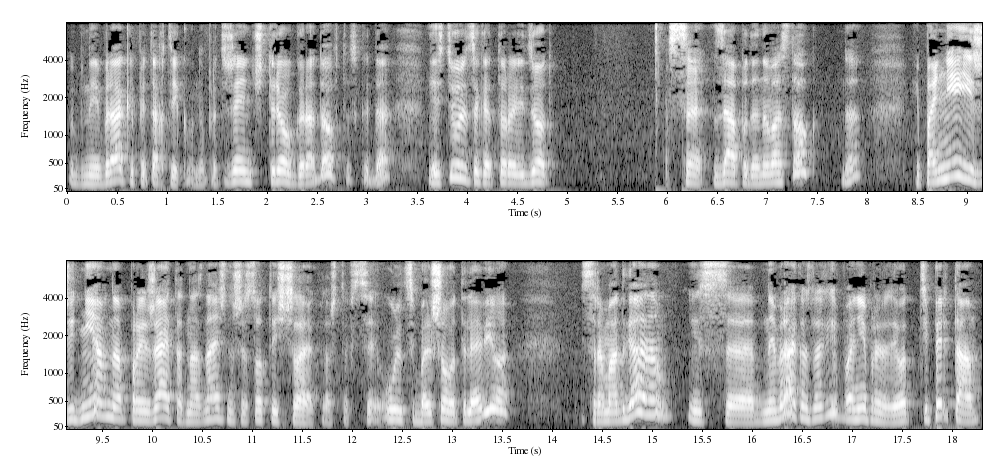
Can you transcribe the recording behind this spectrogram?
Бнейбрак и Петахтику. На протяжении четырех городов, так сказать, да, есть улица, которая идет с запада на восток, да, и по ней ежедневно проезжает однозначно 600 тысяч человек, потому что все улицы Большого Тель-Авива с Рамадганом и с э, Бнебраком, по ней проезжают. И вот теперь там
